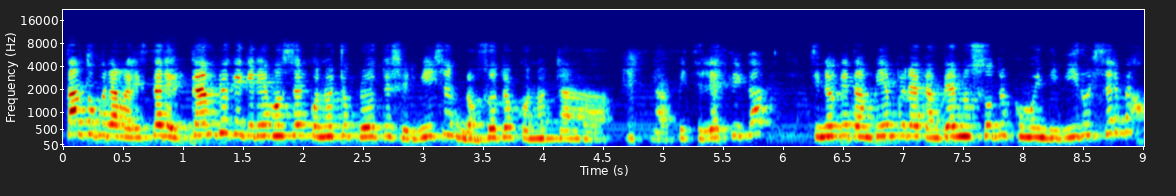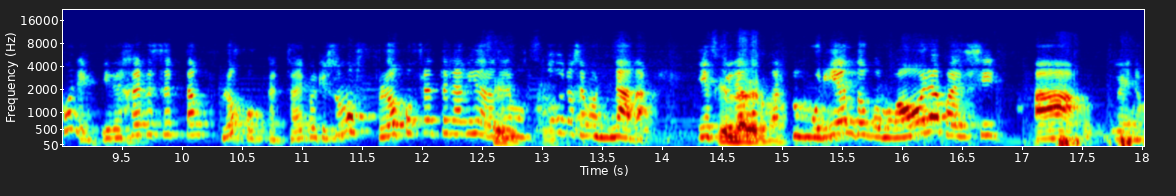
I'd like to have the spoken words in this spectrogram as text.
tanto para realizar el cambio que queremos hacer con nuestros productos y servicios, nosotros con nuestra, nuestra ficha eléctrica, sino que también para cambiar nosotros como individuos y ser mejores y dejar de ser tan flojos, ¿cachai? Porque somos flojos frente a la vida, lo Sí, tenemos sí. todo y no hacemos nada. Y Sí, es esperamos verdad. estar muriendo como ahora para decir, ah, Bueno,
